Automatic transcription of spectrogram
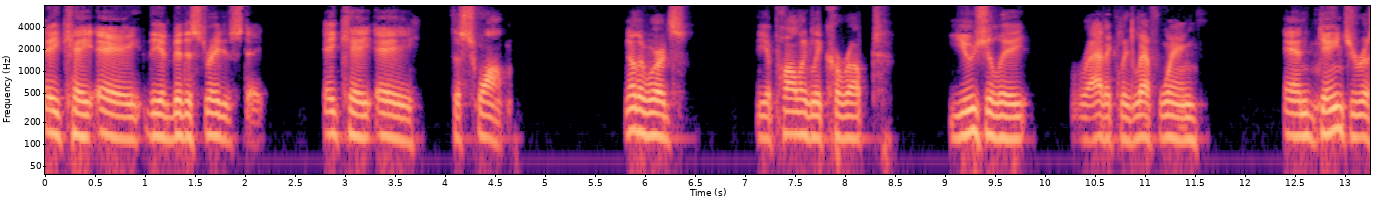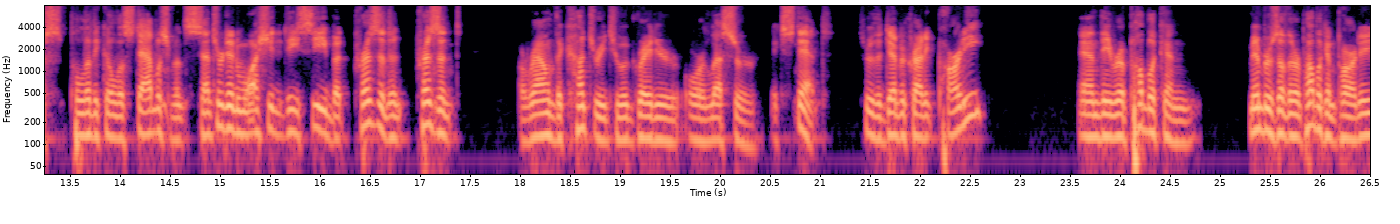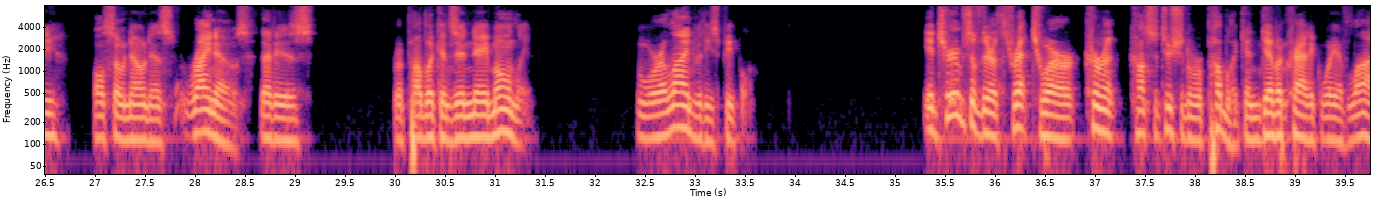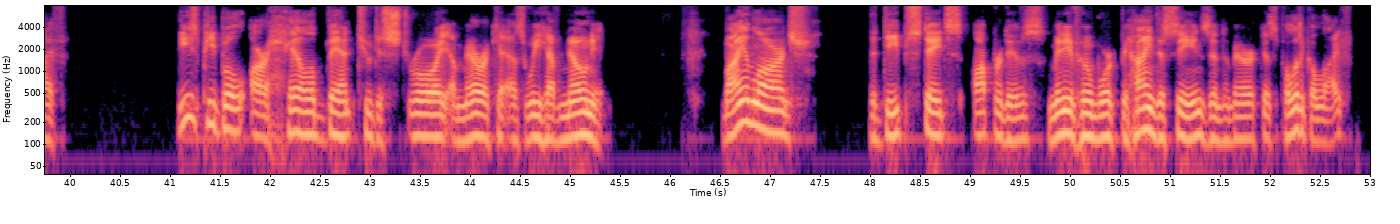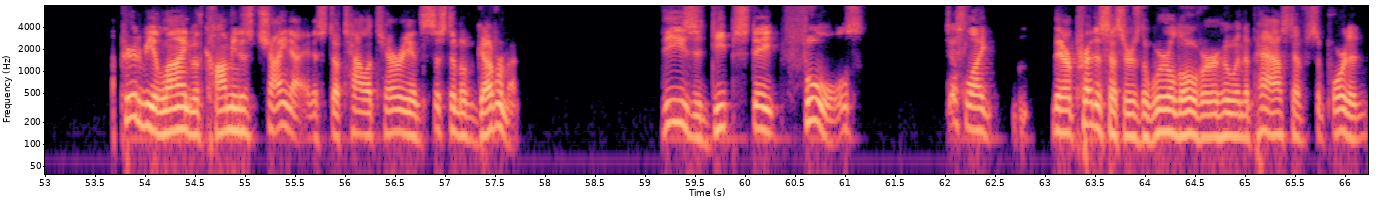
aka the administrative state, aka the swamp. In other words, the appallingly corrupt, usually radically left wing, and dangerous political establishments centered in Washington, D.C., but present, present around the country to a greater or lesser extent through the Democratic Party and the Republican members of the Republican Party, also known as rhinos, that is, Republicans in name only, who are aligned with these people. In terms of their threat to our current constitutional republic and democratic way of life, these people are hell bent to destroy America as we have known it. By and large, the deep state's operatives, many of whom work behind the scenes in America's political life, appear to be aligned with communist China and its totalitarian system of government. These deep state fools, just like their predecessors the world over, who in the past have supported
